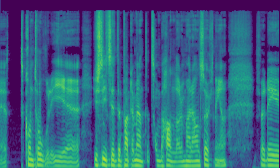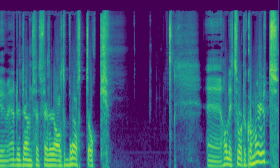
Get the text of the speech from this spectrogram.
ett kontor i eh, justitiedepartementet som behandlar de här ansökningarna. För det är ju, är du dömd för ett federalt brott och eh, har lite svårt att komma ut,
